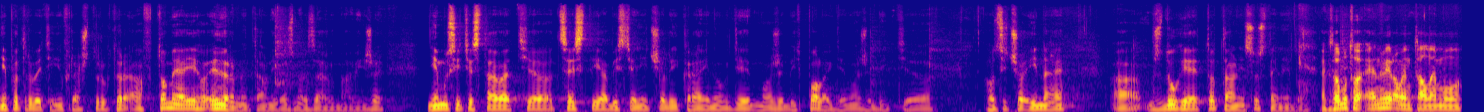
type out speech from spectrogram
nepotrebujete infraštruktúru a v tom je aj jeho environmentálny rozmer zaujímavý. Že nemusíte stavať e, cesty, aby ste ničili krajinu, kde môže byť pole, kde môže byť uh, hoci čo iné a vzduch je totálne sustainable. A k tomuto environmentálnemu e,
